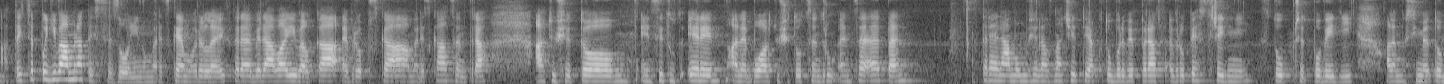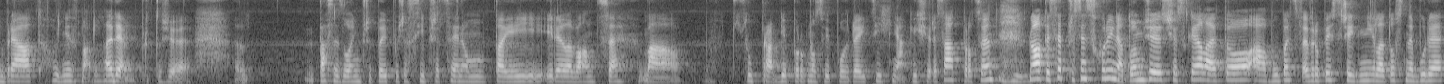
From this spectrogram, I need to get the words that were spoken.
a teď se podíváme na ty sezónní numerické modely, které vydávají velká evropská a americká centra, ať už je to Institut IRI, anebo ať už je to Centrum NCEP, které nám může naznačit, jak to bude vypadat v Evropě střední s tou předpovědí, ale musíme to brát hodně s nadhledem, protože eh, ta sezónní předpověď počasí přece jenom ta její irrelevance má tu pravděpodobnost vypovídajících nějakých 60%. Mm-hmm. No a ty se přesně shodí na tom, že české léto a vůbec v Evropě střední letos nebude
